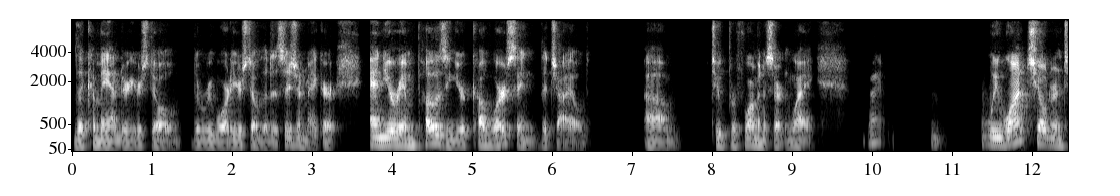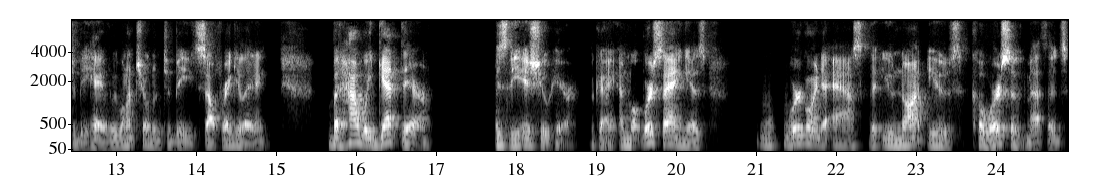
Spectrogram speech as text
the commander, you're still the rewarder, you're still the decision maker, and you're imposing, you're coercing the child um, to perform in a certain way. Right. We want children to behave, we want children to be self regulating, but how we get there is the issue here. Okay. And what we're saying is we're going to ask that you not use coercive methods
